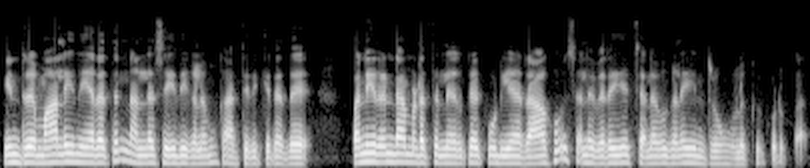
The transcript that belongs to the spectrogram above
இன்று மாலை நேரத்தில் நல்ல செய்திகளும் காத்திருக்கிறது. பன்னிரெண்டாம் இடத்தில் இருக்கக்கூடிய ராகு சில விரைய செலவுகளை இன்று உங்களுக்கு கொடுப்பார்.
